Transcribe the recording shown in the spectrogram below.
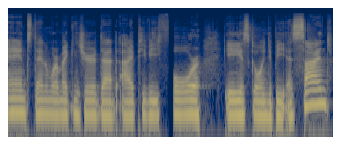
and then we're making sure that IPv4 is going to be assigned.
